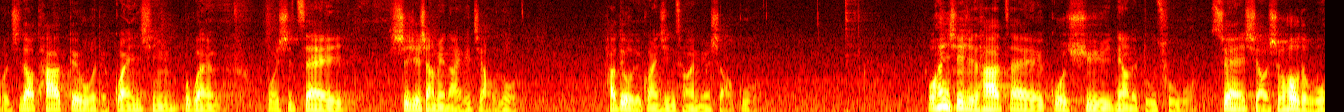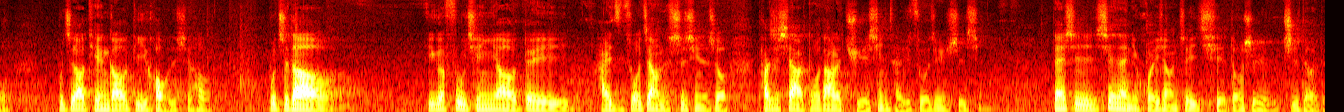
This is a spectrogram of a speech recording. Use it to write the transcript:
我知道他对我的关心，不管我是在世界上面哪一个角落，他对我的关心从来没有少过。我很谢谢他在过去那样的督促我。虽然小时候的我不知道天高地厚的时候，不知道。一个父亲要对孩子做这样的事情的时候，他是下了多大的决心才去做这件事情？但是现在你回想，这一切都是值得的。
